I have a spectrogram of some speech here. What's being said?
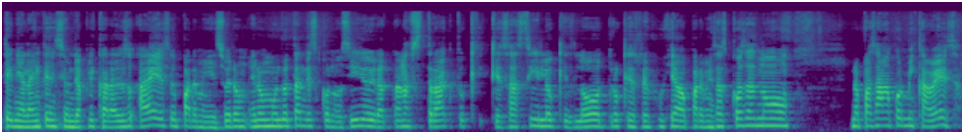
tenía la intención de aplicar a eso. A eso. Para mí eso era un, era un mundo tan desconocido, era tan abstracto, que, que, es asilo, que es lo otro, que es refugiado. Para mí esas cosas no, no pasaban por mi cabeza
